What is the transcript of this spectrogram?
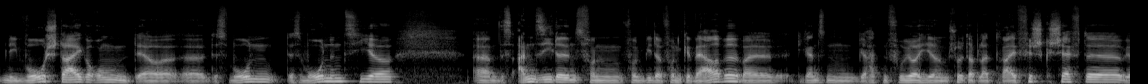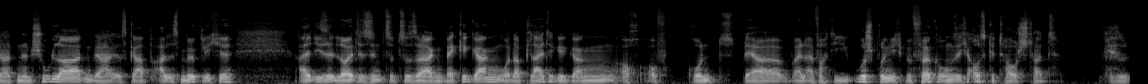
Niveausteigerung der, äh, des, Wohn, des Wohnens hier, äh, des Ansiedelns von, von wieder von Gewerbe, weil die ganzen, wir hatten früher hier im Schulterblatt drei Fischgeschäfte, wir hatten einen Schuhladen, wir, es gab alles Mögliche. All diese Leute sind sozusagen weggegangen oder pleite gegangen, auch aufgrund der, weil einfach die ursprüngliche Bevölkerung sich ausgetauscht hat. Also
